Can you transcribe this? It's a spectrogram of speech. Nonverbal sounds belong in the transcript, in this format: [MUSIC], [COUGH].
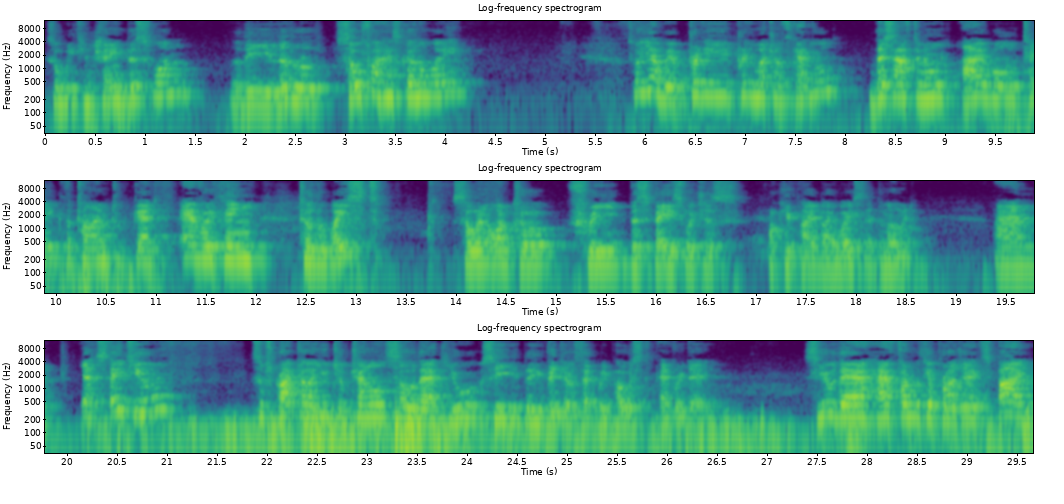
so we can change this one. The little sofa has gone away. So yeah, we're pretty pretty much on schedule. This afternoon I will take the time to get everything to the waste. So in order to free the space which is occupied by waste at the moment. And yeah, stay tuned. Subscribe to our YouTube channel so that you see the videos that we post every day. See you there. Have fun with your projects. Bye.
